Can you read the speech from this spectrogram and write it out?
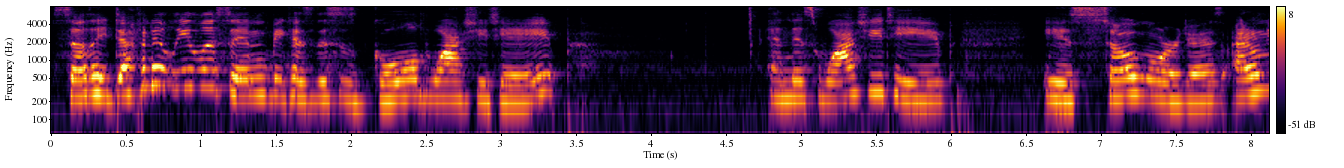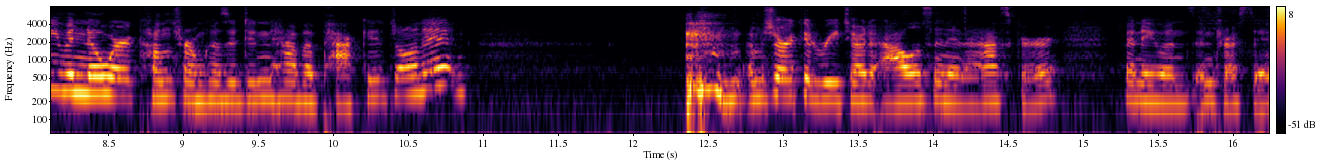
So they definitely listened because this is gold washi tape. And this washi tape is so gorgeous. I don't even know where it comes from because it didn't have a package on it. I'm sure I could reach out to Allison and ask her if anyone's interested.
